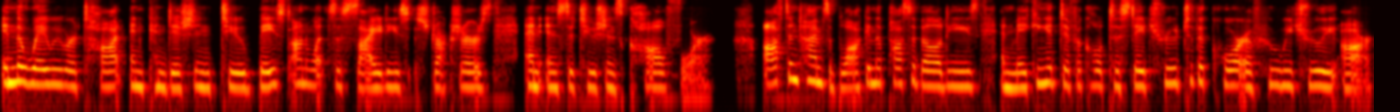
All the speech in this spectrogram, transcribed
In the way we were taught and conditioned to based on what society's structures and institutions call for oftentimes blocking the possibilities and making it difficult to stay true to the core of who we truly are,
